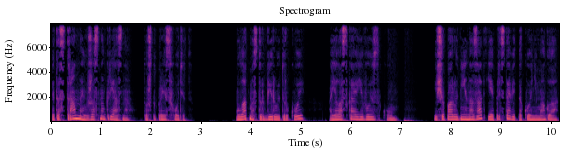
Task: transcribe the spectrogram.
Это странно и ужасно грязно, то, что происходит. Булат мастурбирует рукой, а я ласкаю его языком. Еще пару дней назад я и представить такое не могла,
